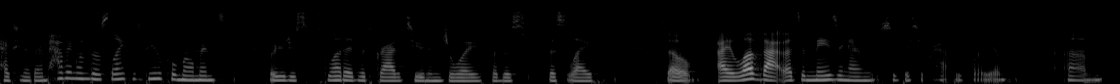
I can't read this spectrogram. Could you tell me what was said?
text each other. I'm having one of those life is beautiful moments where you're just flooded with gratitude and joy for this this life. So I love that. That's amazing. I'm super super happy for you. Um,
